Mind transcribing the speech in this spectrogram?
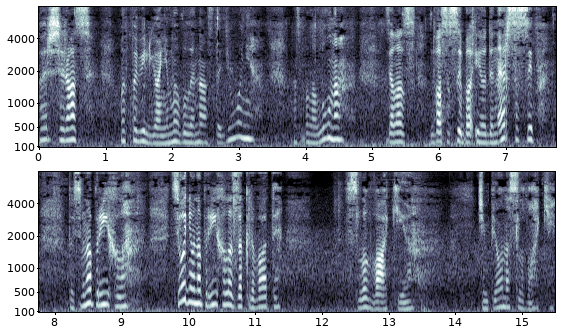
перший раз ми в павільйоні. Ми були на стадіоні. У нас була луна. Взяла два сосиба і один ер-сосип. Тобто вона приїхала. Сьогодні вона приїхала закривати Словакію. Чемпіона Словакії.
